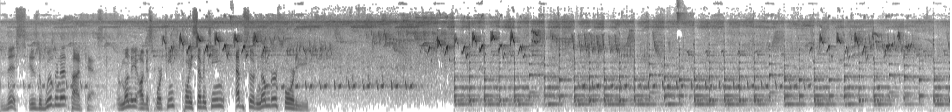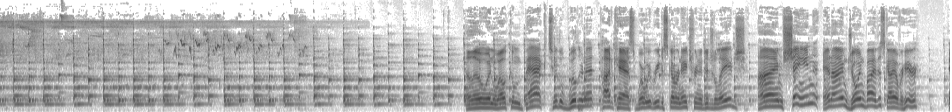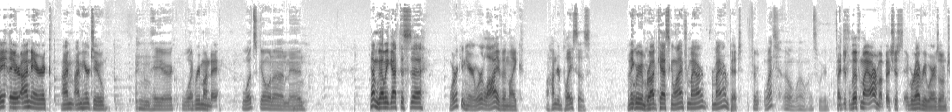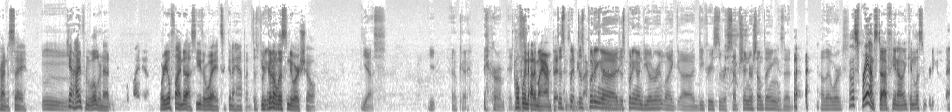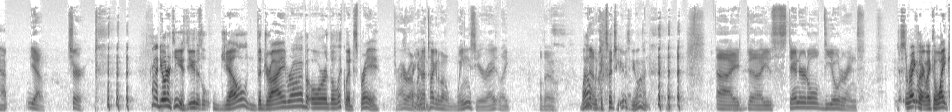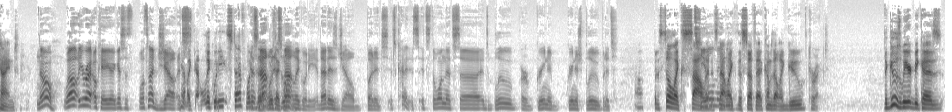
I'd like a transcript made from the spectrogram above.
This is the Wildernet Podcast for Monday, August 14th, 2017, episode number 40. To the Wildernet Podcast, where we rediscover nature in a digital age. I'm Shane, and I'm joined by this guy over here. Hey there, I'm Eric. I'm I'm here too Hey Eric, what every Monday. what's going on, man? Yeah, I'm glad we got this uh, working here. We're live in like hundred places. I think Oh, we're even oh. broadcasting live from my arm from my armpit. From what? Oh wow, that's weird. If I just lift my arm up, it's just we're everywhere. Is what I'm trying to say. Mm. You can't hide from the Wildernet. We'll find you, or you'll find us. Either way, it's going to happen. Just You're going to listen to our show. Yes. You, okay. Your armpit. Hopefully not in my armpit. Does, 'cause put, does putting uh, does putting on deodorant like uh, decrease the reception or something? Is that how that works? well, spray on stuff. You know, you can listen pretty good with that. Yeah, sure. What kind of deodorant do you use? Do you use gel, the dry rub, or the liquid spray? Dry rub. We're on. not talking about wings here, right? Like, although Well, No. we could switch gears if you want. I uh, use standard old deodorant. Just the regular, like the white kind. No, well, you're right. Okay, I guess it's well, it's not gel. It's Yeah, like that liquidy stuff. What it's not. that? What is it's that not liquidy. That is gel, but it's it's kind of it's it's the one that's uh it's blue or green greenish blue, but it's Oh, but it's still like solid. Teal, it's not like the stuff that comes out like goo. correct. The goo is weird because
